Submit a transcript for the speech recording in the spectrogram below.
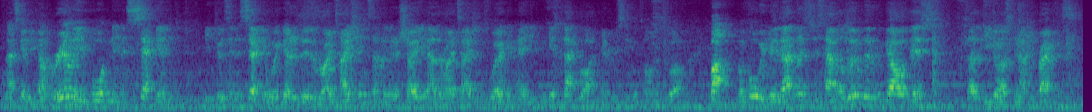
And that's going to become really important in a second because in a second we're going to do the rotations and I'm going to show you how the rotations work and how you can get that right every single time as well. But before we do that, let's just have a little bit of a go at this so that you guys can have practice.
